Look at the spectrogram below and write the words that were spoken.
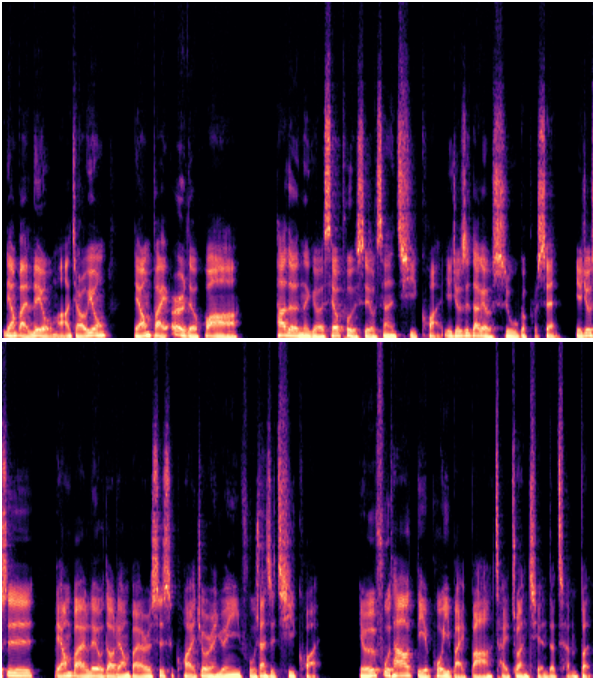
两百六嘛，假如用两百二的话。它的那个 sell put 是有三十七块，也就是大概有十五个 percent，也就是两百六到两百二四十块，就有人愿意付三十七块，有人付他要跌破一百八才赚钱的成本，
